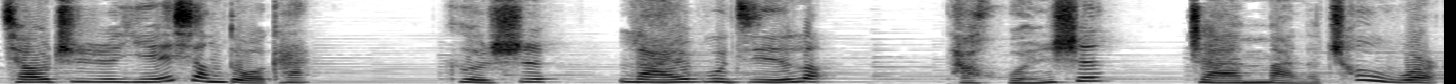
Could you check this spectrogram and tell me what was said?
乔治也想躲开，可是来不及了。他浑身沾满了臭味儿，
